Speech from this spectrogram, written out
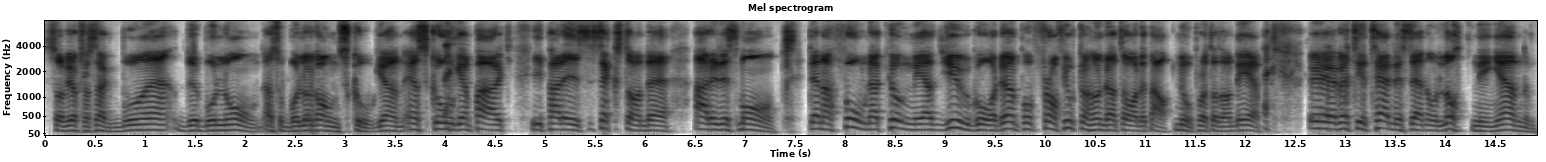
som vi också sagt, Bois de Boulogne, alltså Boulogneskogen. En skog, en park i Paris 16 arrondissement. Denna forna kungliga Djurgården på, från 1400-talet. Ja, nog pratat om det. Över till tennisen och lottningen.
